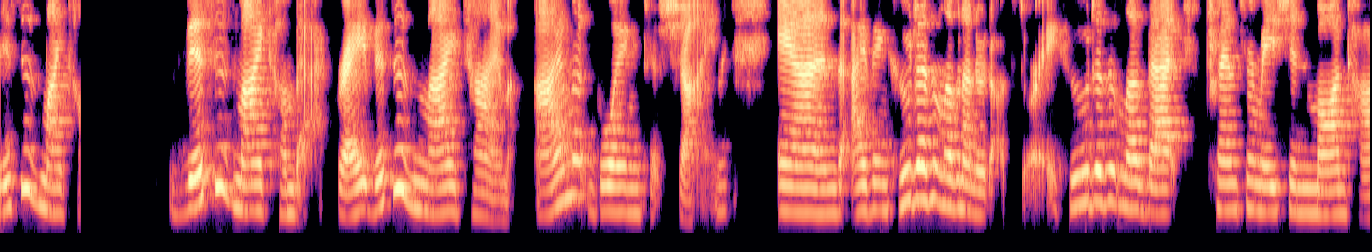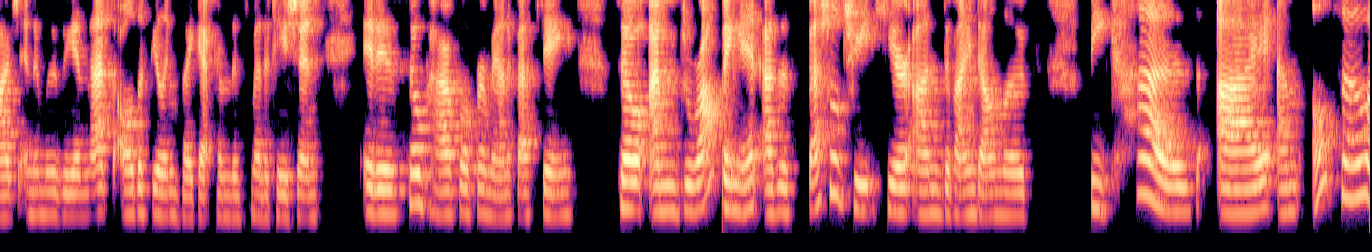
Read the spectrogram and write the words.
this is my com- this is my comeback right? This is my time I'm going to shine. And I think who doesn't love an underdog story? Who doesn't love that transformation montage in a movie? And that's all the feelings I get from this meditation. It is so powerful for manifesting. So I'm dropping it as a special treat here on Divine Downloads because I am also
